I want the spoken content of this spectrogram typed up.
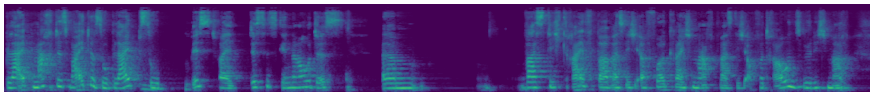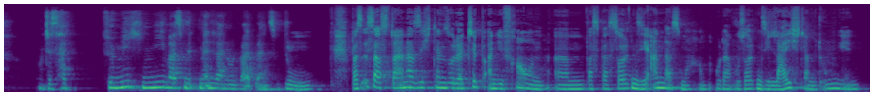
Bleib, mach das weiter so, bleib so, wie du bist, weil das ist genau das, ähm, was dich greifbar, was dich erfolgreich macht, was dich auch vertrauenswürdig macht. Und das hat für mich nie was mit Männlein und Weiblein zu tun. Mhm. Was ist aus deiner Sicht denn so der Tipp an die Frauen? Ähm, was, was sollten sie anders machen oder wo sollten sie leichter mit umgehen?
